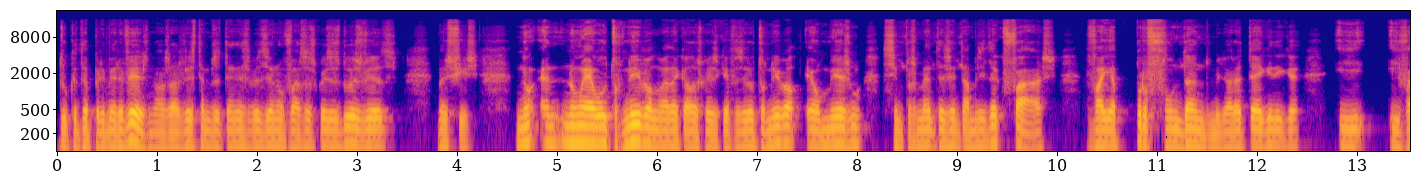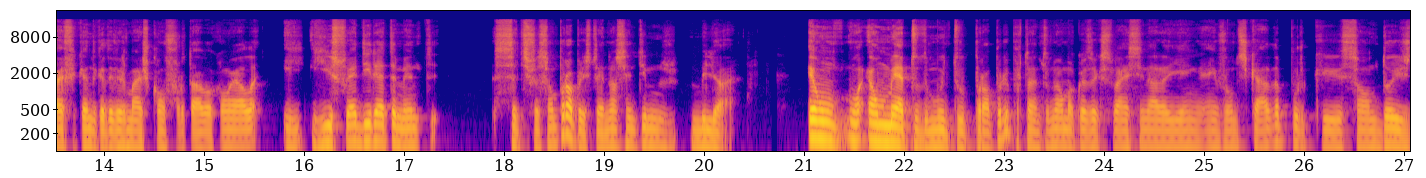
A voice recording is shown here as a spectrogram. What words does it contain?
do que da primeira vez. Nós às vezes temos a tendência a dizer não faço as coisas duas vezes, mas fiz. Não, não é outro nível, não é daquelas coisas que é fazer outro nível, é o mesmo, simplesmente a gente à medida que faz, vai aprofundando melhor a técnica e, e vai ficando cada vez mais confortável com ela e, e isso é diretamente satisfação própria, isto é, nós sentimos melhor. É um, é um método muito próprio, portanto, não é uma coisa que se vai ensinar aí em, em vão de escada, porque são dois,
